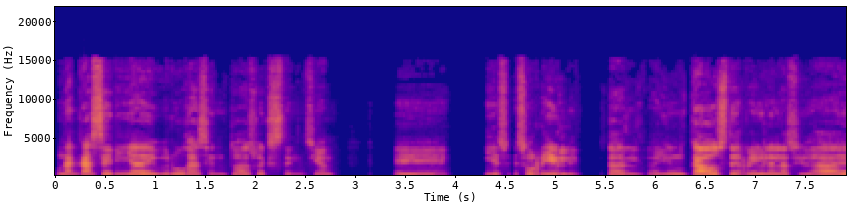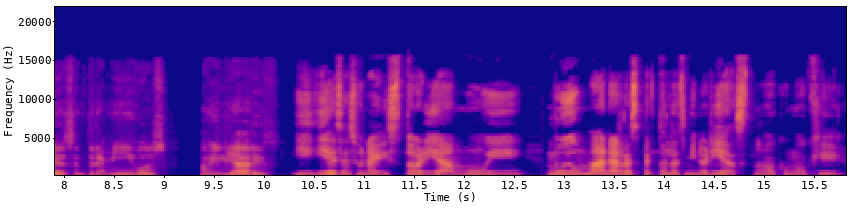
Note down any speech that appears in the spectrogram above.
Una cacería de brujas en toda su extensión. Eh, y es, horrible. hay un caos terrible en las ciudades, entre amigos, familiares. Y, y esa es una historia muy, muy humana respecto a las minorías, ¿no? Como que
